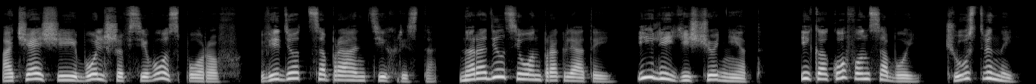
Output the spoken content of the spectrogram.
А чаще и больше всего споров ведется про Антихриста. Народился он проклятый или еще нет? И каков он собой? Чувственный?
